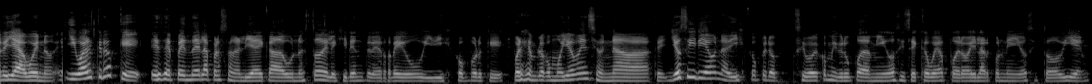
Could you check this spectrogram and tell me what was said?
Pero ya, bueno, igual creo que es, depende de la personalidad de cada uno, esto de elegir entre reu y disco, porque, por ejemplo, como yo mencionaba, yo sí iría a una disco, pero si voy con mi grupo de amigos y sé que voy a poder bailar con ellos y todo bien.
